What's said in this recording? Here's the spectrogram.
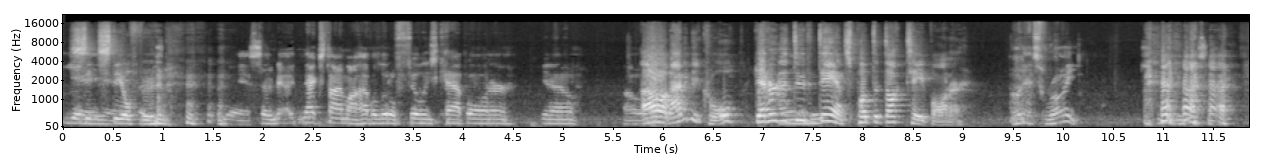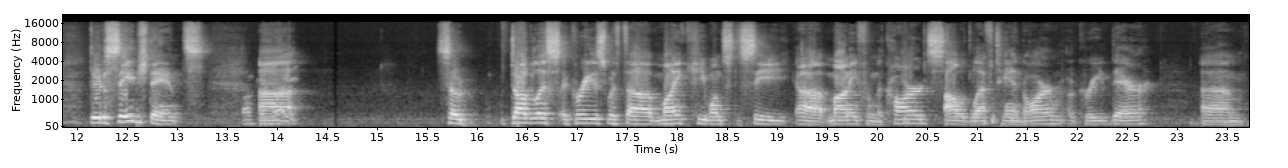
yeah, se- yeah, steal so- food. Yeah, so ne- next time I'll have a little Phillies cap on her. You know. I'll- oh, that'd be cool. Get her to do the dance. Put the duct tape on her. oh, that's right. She did this now. Do the Sage dance. Uh, right. So Douglas agrees with uh, Mike. He wants to see uh, Monty from the cards. Solid left hand arm. Agreed there. Um,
